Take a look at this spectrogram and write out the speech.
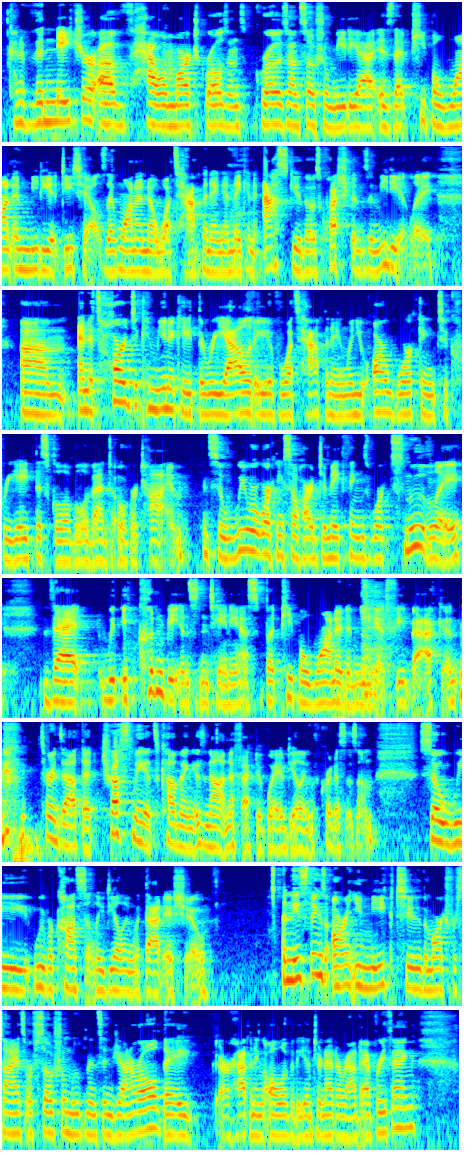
kind of the nature of how a march grows on, grows on social media is that people want immediate details. They want to know what's happening, and they can ask you those questions immediately. Um, and it's hard to communicate the reality of what's happening when you are working to create this global event over time. And so we were working so hard to make things work smoothly that we, it couldn't be instantaneous, but people wanted immediate feedback. And it turns out that trust me, it's coming is not an effective way of dealing with criticism. So we, we were constantly dealing with that issue. And these things aren't unique to the March for Science or social movements in general. They are happening all over the internet around everything.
